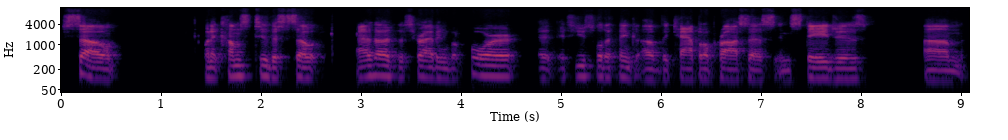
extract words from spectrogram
so when it comes to the, so as I was describing before, it, it's useful to think of the capital process in stages um,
